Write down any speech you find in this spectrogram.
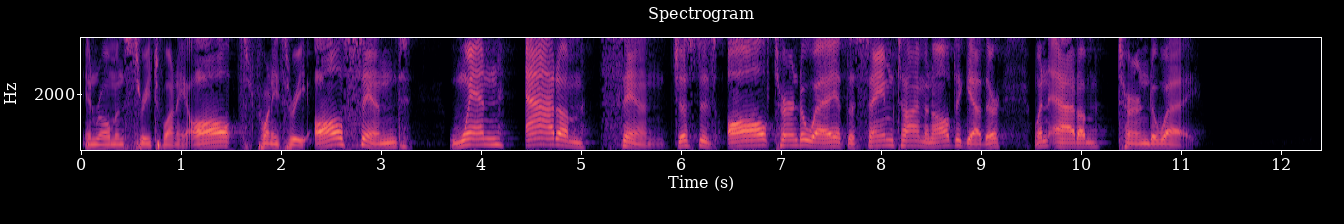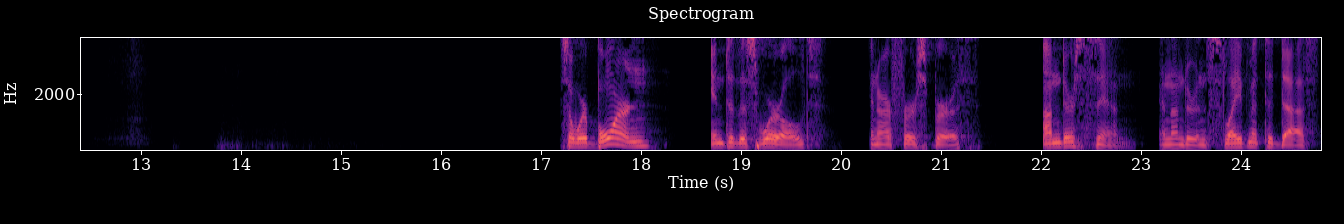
in Romans 3:20. All 23. All sinned when Adam sinned, just as all turned away at the same time and all together when Adam turned away. So we're born into this world in our first birth under sin and under enslavement to death.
